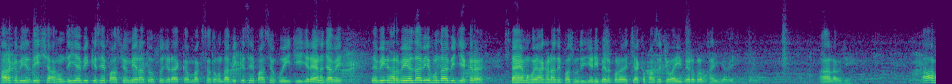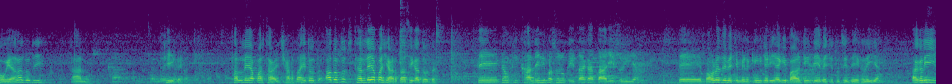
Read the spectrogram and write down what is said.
ਹਰ ਇੱਕ ਵੀਰ ਦੀ ਇੱਛਾ ਹੁੰਦੀ ਹੈ ਵੀ ਕਿਸੇ ਪਾਸਿਓਂ ਮੇਰਾ ਦੋਸਤੋ ਜਿਹੜਾ ਇੱਕ ਮਕਸਦ ਹੁੰਦਾ ਵੀ ਕਿਸੇ ਪਾਸਿਓਂ ਕੋਈ ਚੀਜ਼ ਰਹਿ ਨਾ ਜਾਵੇ। ਤੇ ਵੀਰ ਹਰਵੇਲ ਦਾ ਵੀ ਹੁੰਦਾ ਵੀ ਜੇਕਰ ਟਾਈਮ ਹੋਇਆ ਖੜਾ ਤੇ ਪਸ਼ੂ ਦੀ ਜਿਹੜੀ ਬਿਲਕੁਲ ਚੈੱਕ ਪਾਸੇ ਚਵਾਈ ਬਿਲਕੁਲ ਵਿਖਾਈ ਜਾਵੇ। ਆ ਲਓ ਜੀ। ਆ ਹੋ ਗਿਆ ਨਾ ਦੁੱਧ ਜੀ? ਆ ਲਓ। ਠੀਕ ਹੈ। ਥੱਲੇ ਆਪਾਂ ਛੱਡਦਾ ਸੀ ਦੁੱਧ। ਆ ਦੋਸਤੋ ਥੱਲੇ ਆਪਾਂ ਛੱਡਤਾ ਸੀਗਾ ਦੁੱਧ। ਤੇ ਕਿਉਂਕਿ ਖਾਲੀ ਨਹੀਂ ਪਸ਼ੂ ਨੂੰ ਕੀਤਾ ਹੈਗਾ ਤਾਜੀ ਸੂਈ ਆ। ਤੇ ਬੌਲੇ ਦੇ ਵਿੱਚ ਮਿਲਕਿੰਗ ਜਿਹੜੀ ਹੈਗੀ ਬਾਲਟੀ ਦੇ ਵਿੱਚ ਤੁਸੀਂ ਦੇਖ ਲਈ ਆ। ਅਗਲੀ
